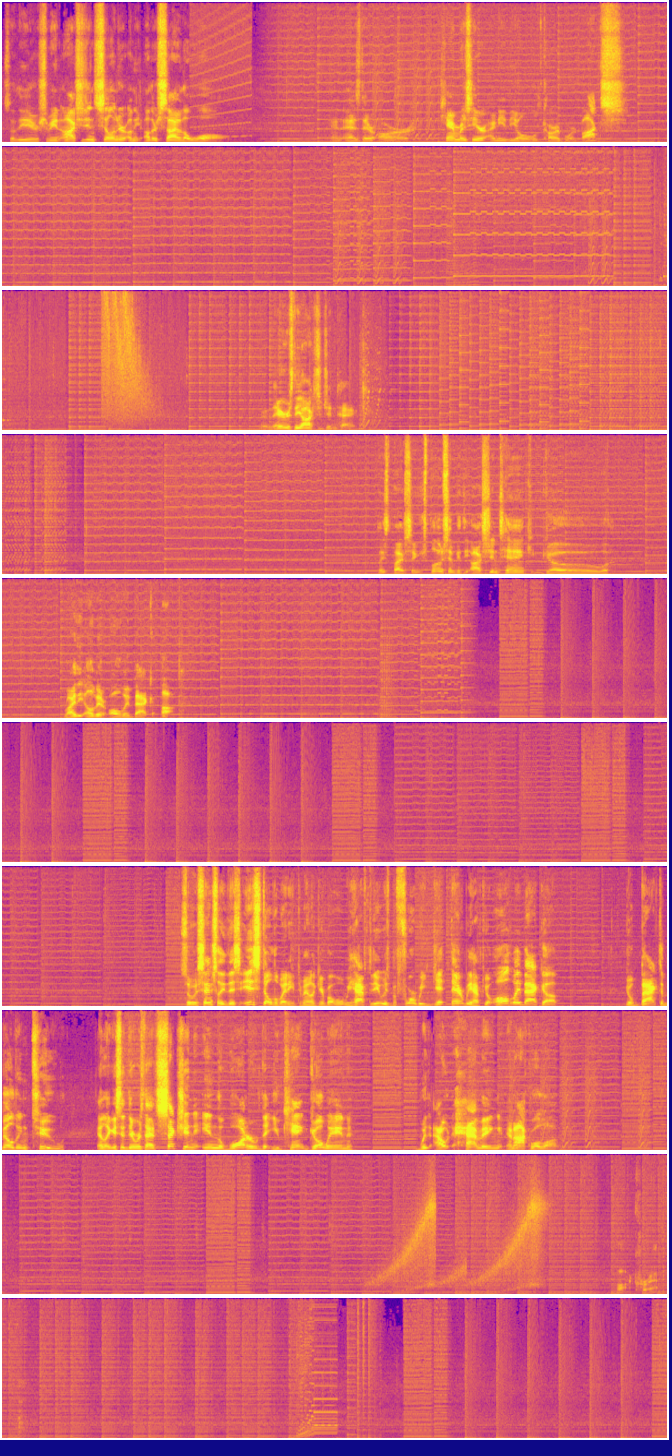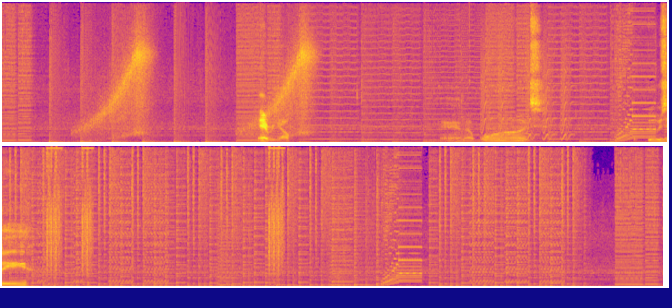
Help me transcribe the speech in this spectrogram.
So there should be an oxygen cylinder on the other side of the wall. And as there are cameras here, I need the old cardboard box. And there's the oxygen tank. Place the five stick explosive, get the oxygen tank, go. Ride the elevator all the way back up. So essentially, this is still the way to get to Metal Gear, but what we have to do is before we get there, we have to go all the way back up, go back to building two, and like I said, there was that section in the water that you can't go in without having an aqua lung.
